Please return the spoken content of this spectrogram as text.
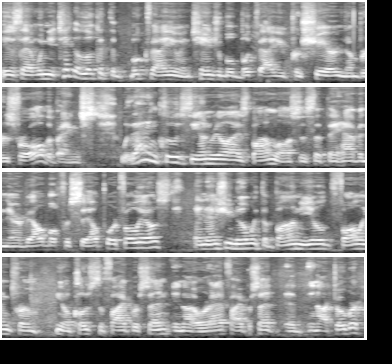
is that when you take a look at the book value and tangible book value per share numbers for all the banks, well, that includes the unrealized bond losses that they have in their available for sale portfolios. And as you know, with the bond yield falling from, you know, close to 5% in, or at 5% in, October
